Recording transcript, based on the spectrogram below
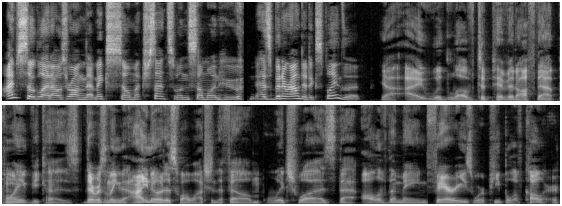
I'm so glad I was wrong. That makes so much sense when someone who has been around it explains it. Yeah, I would love to pivot off that point because there was something that I noticed while watching the film, which was that all of the main fairies were people of color.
